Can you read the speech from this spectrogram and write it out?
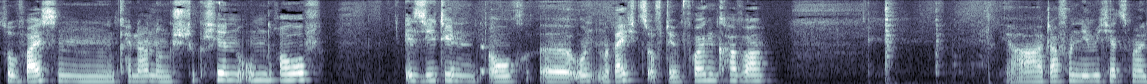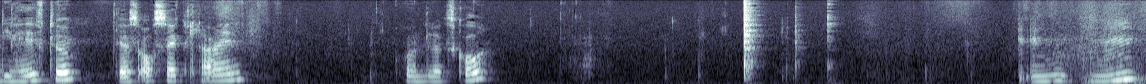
so weißen, keine Ahnung, Stückchen oben drauf. Ihr seht den auch äh, unten rechts auf dem Folgencover. Ja, davon nehme ich jetzt mal die Hälfte. Der ist auch sehr klein. Und let's go. Mhm.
